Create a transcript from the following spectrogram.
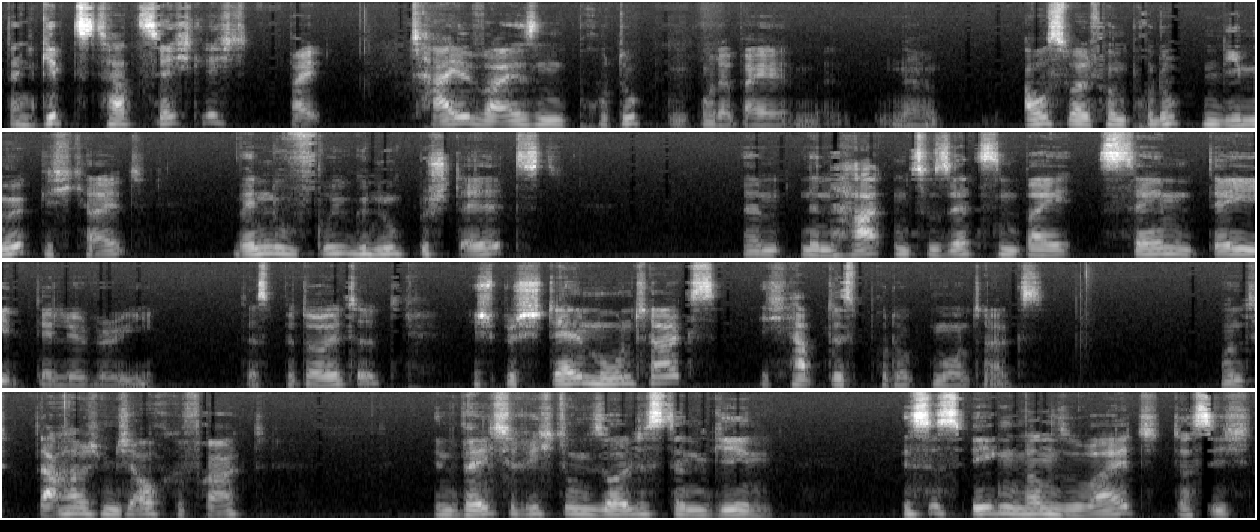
dann gibt es tatsächlich bei teilweisen Produkten oder bei einer Auswahl von Produkten die Möglichkeit, wenn du früh genug bestellst, ähm, einen Haken zu setzen bei Same-Day-Delivery. Das bedeutet, ich bestelle montags, ich habe das Produkt montags. Und da habe ich mich auch gefragt, in welche Richtung soll das denn gehen? Ist es irgendwann so weit, dass ich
